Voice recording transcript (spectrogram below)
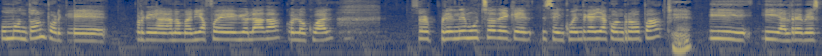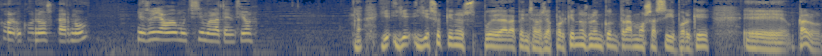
un montón porque, porque Ana María fue violada, con lo cual sorprende mucho de que se encuentre ella con ropa y, al revés con, con Oscar, ¿no? Y eso llama muchísimo la atención. ¿Y, eso qué nos puede dar a pensar? O sea, ¿por qué nos lo encontramos así? Porque, eh, claro,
